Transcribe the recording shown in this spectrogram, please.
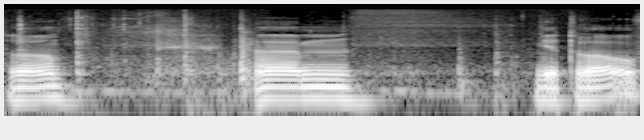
So. Ähm, hier drauf.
